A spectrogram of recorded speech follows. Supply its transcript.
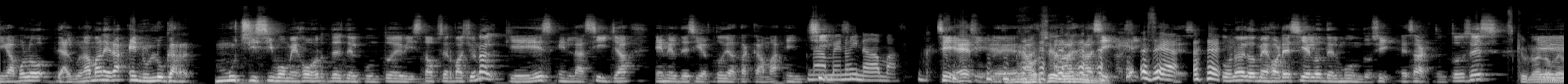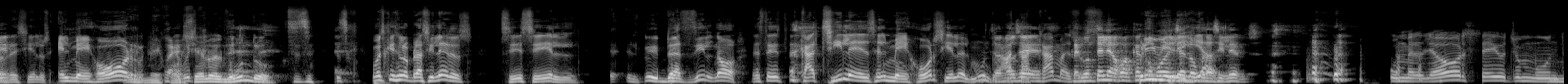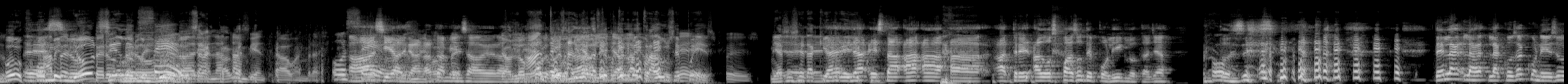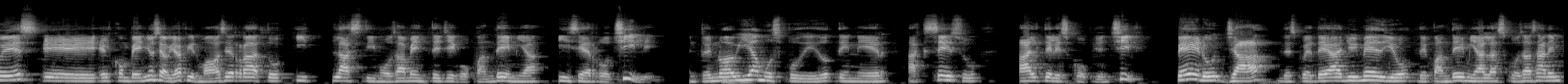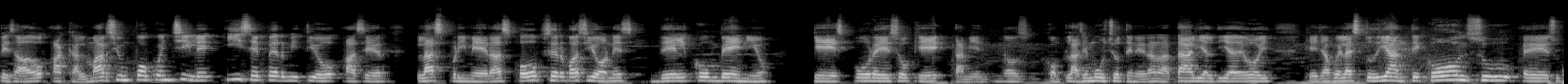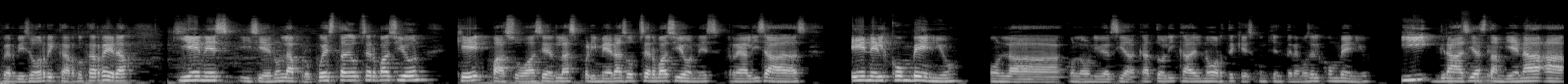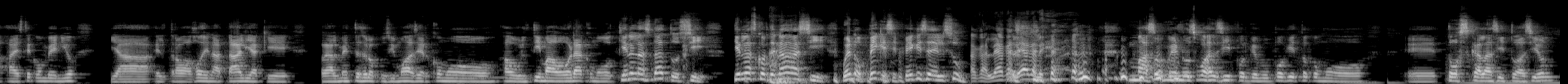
digámoslo de alguna manera, en un lugar muchísimo mejor desde el punto de vista observacional, que es en la silla en el desierto de Atacama en Chile. Nada menos y nada más. Sí, eso. eh, así. O sea, Es uno de los mejores cielos del mundo, sí, exacto. Entonces, Es que uno de los Eh, mejores cielos. El mejor. El mejor Bueno, cielo del mundo. ¿Cómo es que dicen los brasileros? Sí, sí, el, el Brasil, no, este Chile es el mejor cielo del mundo. no Atacama, pregúntele a Juanca cómo dicen los brasileños. O melhor cielo do mundo. Oh, Eh, o ah, melhor pero, del Adriana mundo. Exacto, algo también trabaja en Brasil. O Ah, sí, Adriana mejor, también pues, sabe Brasil. Ah, entonces, Adriana, ella ¿por qué no habla me traduce, portugués, pues? Me hace ser Eh, aquí ella- está a, a- a- a tres- a dos pasos de políglota ya. Entonces, Entonces, la, la- la cosa con eso es, eh, el convenio se había firmado hace rato y lastimosamente llegó pandemia y cerró Chile. Entonces no habíamos podido tener acceso al telescopio en Chile. Pero ya después de año y medio de pandemia, las cosas han empezado a calmarse un poco en Chile y se permitió hacer las primeras observaciones del convenio, que es por eso que también nos complace mucho tener a Natalia el día de hoy, que ella fue la estudiante con su eh, supervisor Ricardo Carrera, quienes hicieron la propuesta de observación que pasó a ser las primeras observaciones realizadas en el convenio con la, con la Universidad Católica del Norte, que es con quien tenemos el convenio. Y gracias también a, a- a este convenio y a el trabajo de Natalia, que realmente se lo pusimos a hacer como a última hora, como, ¿tiene las datos? Sí. ¿Tiene las coordenadas? Sí. Bueno, péguese, péguese del Zoom. Hágale, hágale, hágale. Más o menos fue así, porque fue un poquito como eh, tosca la situación.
